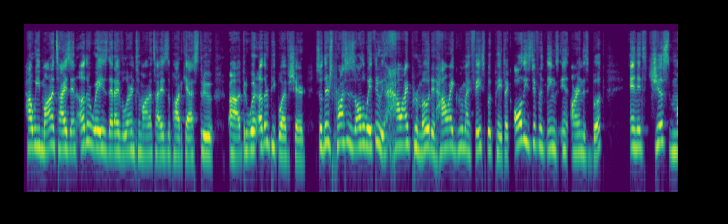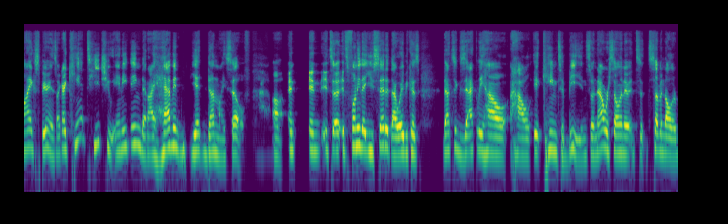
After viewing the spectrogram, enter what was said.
how we monetize and other ways that I've learned to monetize the podcast through uh, through what other people have shared. So there's processes all the way through how I promoted, how I grew my Facebook page, like all these different things in, are in this book. And it's just my experience. Like I can't teach you anything that I haven't yet done myself. Uh, and and it's uh, it's funny that you said it that way because that's exactly how how it came to be. And so now we're selling it it's a seven dollar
